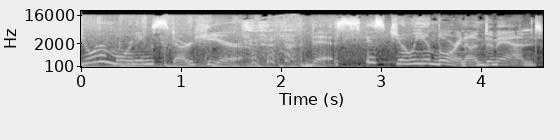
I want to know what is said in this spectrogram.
Your mornings start here. this is Joey and Lauren on demand.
